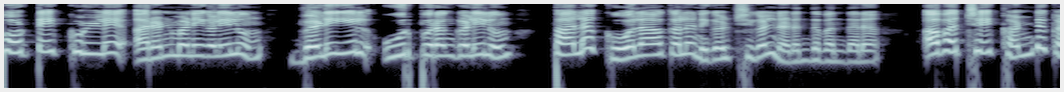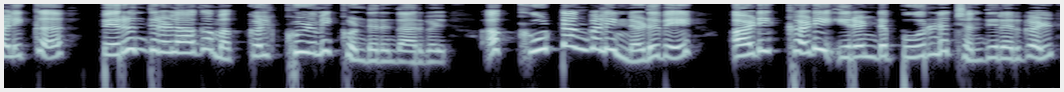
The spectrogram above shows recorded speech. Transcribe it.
கோட்டைக்குள்ளே அரண்மனைகளிலும் வெளியில் ஊர்ப்புறங்களிலும் பல கோலாகல நிகழ்ச்சிகள் நடந்து வந்தன. அவற்றை கண்டு கழிக்க பெருந்திரளாக மக்கள் குழுமிக் கொண்டிருந்தார்கள். அக்கூட்டங்களின் நடுவே அடிக்கடி இரண்டு பூர்ண சந்திரர்கள்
